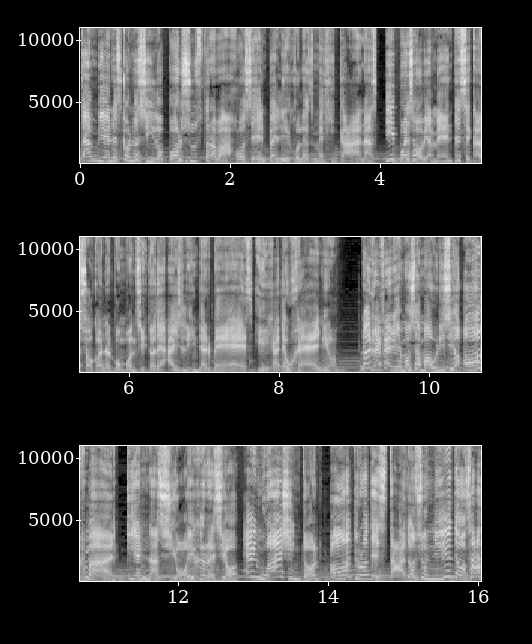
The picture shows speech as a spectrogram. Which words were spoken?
también es conocido por sus trabajos en películas mexicanas. Y pues obviamente se casó con el bomboncito de Aislinn Derbez, hija de Eugenio. Nos referimos a Mauricio Ockman, quien nació y creció en Washington, otro de Estados Unidos. ¡Ah!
